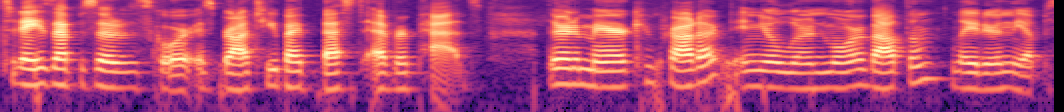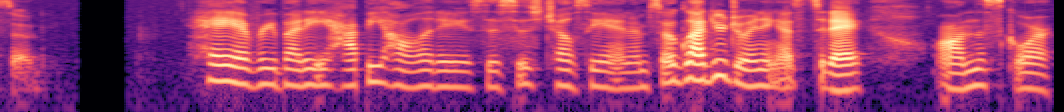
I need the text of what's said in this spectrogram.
Today's episode of The Score is brought to you by Best Ever Pads. They're an American product, and you'll learn more about them later in the episode. Hey, everybody. Happy holidays. This is Chelsea, and I'm so glad you're joining us today on the score.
